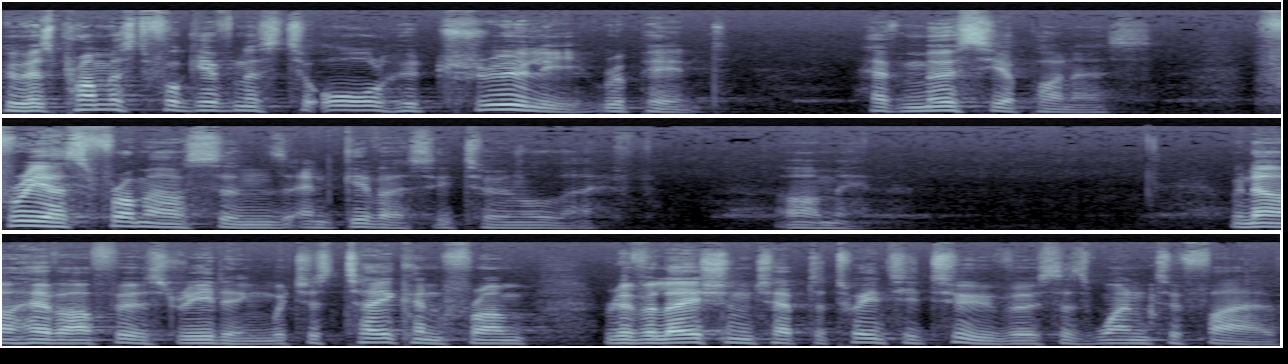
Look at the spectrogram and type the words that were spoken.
who has promised forgiveness to all who truly repent, have mercy upon us, free us from our sins, and give us eternal life. Amen. We now have our first reading, which is taken from Revelation chapter 22, verses 1 to 5,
